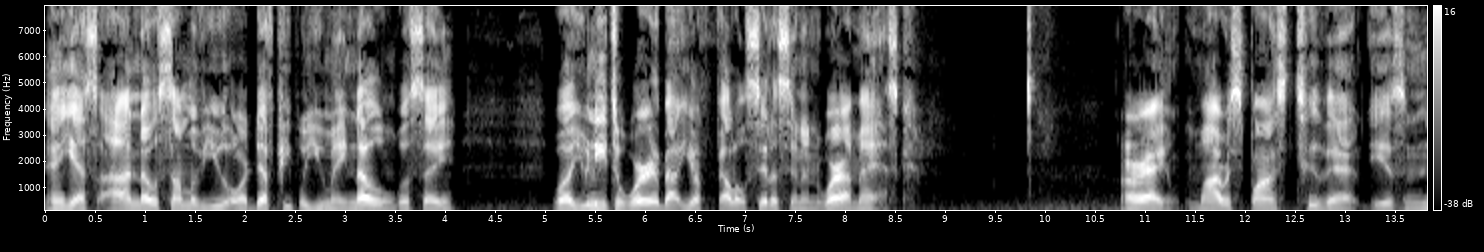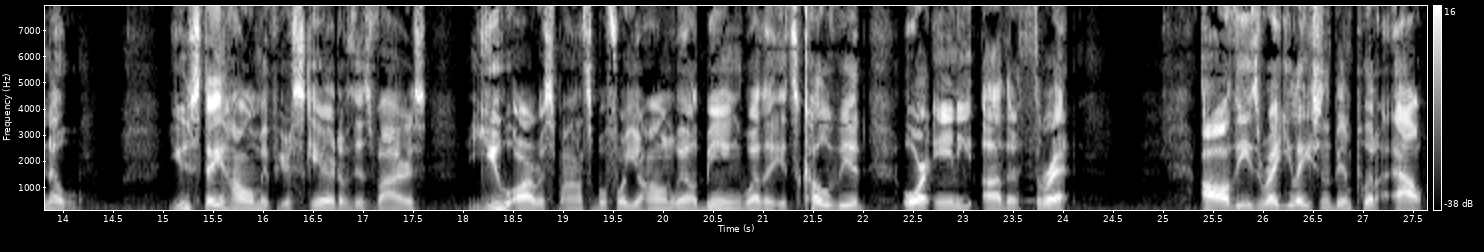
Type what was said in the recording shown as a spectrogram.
And yes, I know some of you or deaf people you may know will say, well, you need to worry about your fellow citizen and wear a mask. All right, my response to that is no. You stay home if you're scared of this virus. You are responsible for your own well being, whether it's COVID or any other threat. All these regulations have been put out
